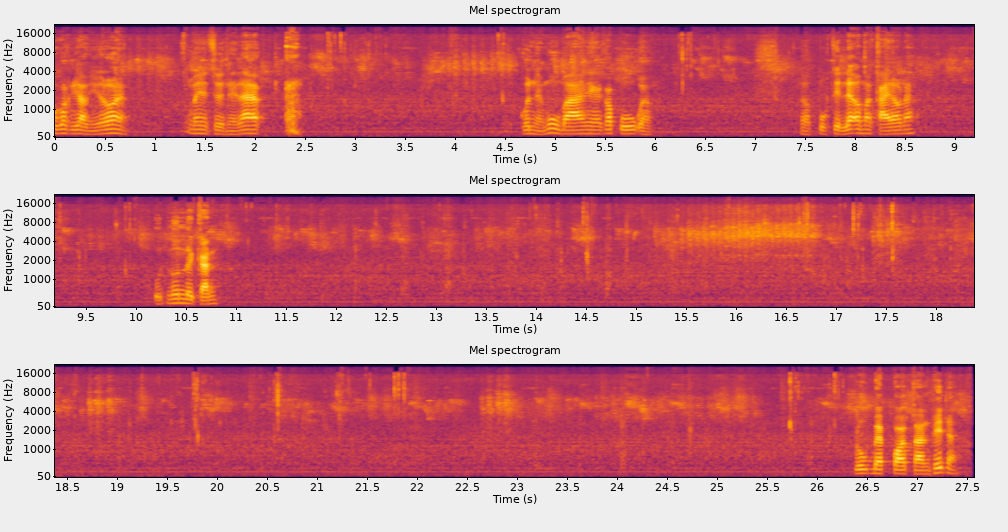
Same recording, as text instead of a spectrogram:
ตัวพักอย่างนี้ร้อยไม่เจอในแรกคนไหนมู่บ้านเนี่ยก็ปลูกแบบปลูกติดแล้วเอามาขายแล้วนะ อุดนุ่นด้วยกัน ลูกแบบปลอดสารพิษอะ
